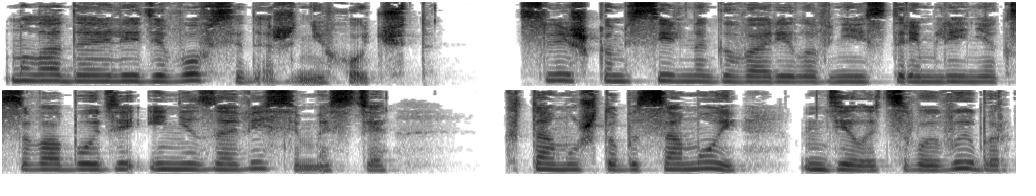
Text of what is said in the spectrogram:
молодая леди вовсе даже не хочет. Слишком сильно говорило в ней стремление к свободе и независимости, к тому, чтобы самой делать свой выбор,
